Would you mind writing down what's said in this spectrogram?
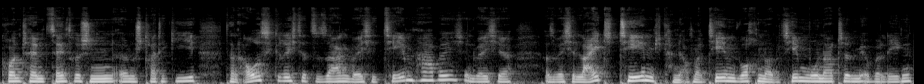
content-zentrischen ähm, Strategie dann ausgerichtet zu sagen, welche Themen habe ich und welche, also welche Leitthemen, ich kann ja auch mal Themenwochen oder Themenmonate mir überlegen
